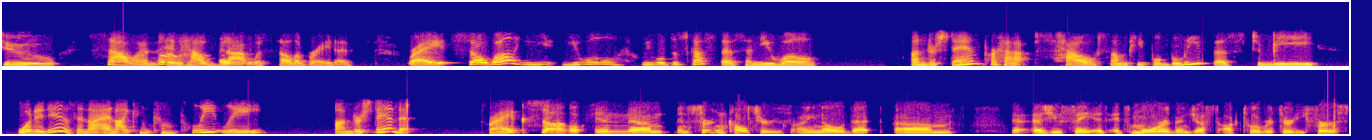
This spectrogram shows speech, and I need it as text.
to Samhain thought and how that was celebrated right? So, well, you, you will we will discuss this, and you will understand perhaps how some people believe this to be what it is, and I and I can completely understand it, right? So, Oh, in um, in certain cultures, I know that, um, as you say, it, it's more than just October 31st.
